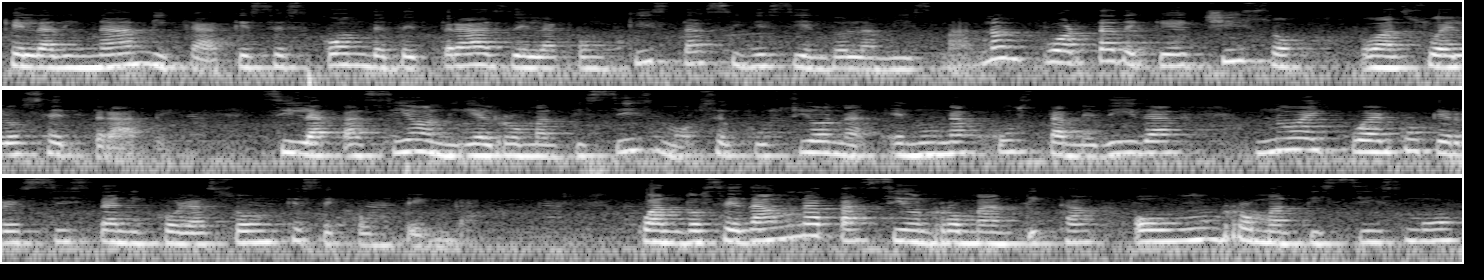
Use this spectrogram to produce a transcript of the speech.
que la dinámica que se esconde detrás de la conquista sigue siendo la misma, no importa de qué hechizo o anzuelo se trate. Si la pasión y el romanticismo se fusionan en una justa medida, no hay cuerpo que resista ni corazón que se contenga. Cuando se da una pasión romántica o un romanticismo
